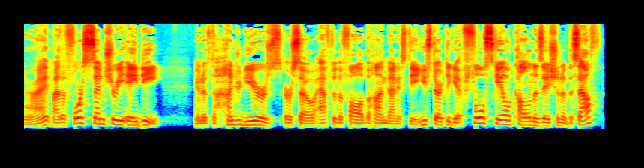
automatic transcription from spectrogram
All right, by the 4th century AD, you know, it's 100 years or so after the fall of the Han Dynasty, you start to get full scale colonization of the south,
